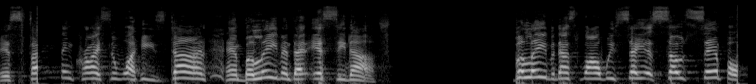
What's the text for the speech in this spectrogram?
is faith in Christ and what He's done and believing that it's enough. Believing. That's why we say it's so simple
